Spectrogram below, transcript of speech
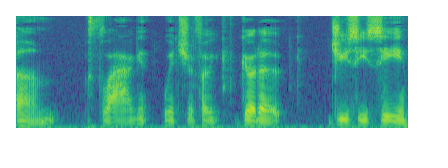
um, flag, which if I go to GCC,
